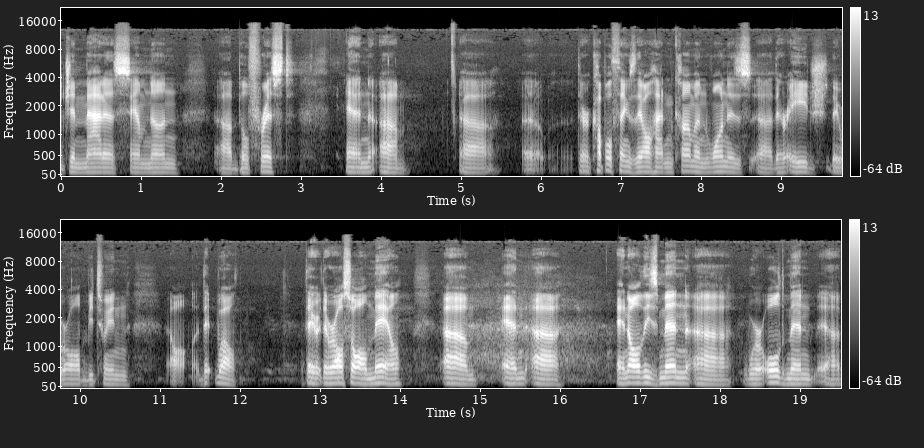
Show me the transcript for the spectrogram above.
Jim Mattis, Sam Nunn, uh, Bill Frist. And um, uh, there are a couple things they all had in common. One is their age. They were all between, well, they, they were also all male. Um, and, uh, and all these men uh, were old men, uh,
